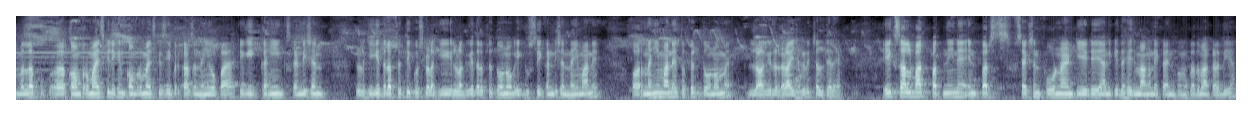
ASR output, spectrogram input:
मतलब कॉम्प्रोमाइज़ की, लेकिन कॉम्प्रोमाइज़ किसी प्रकार से नहीं हो पाया, क्योंकि कहीं कंडीशन लड़की की तरफ़ से थी, कुछ लड़की, लड़के की तरफ़ से दोनों एक दूसरी कंडीशन नहीं माने, और नहीं माने तो फिर दोनों में लड़ाई झगड़े चलते रहे। एक साल बाद पत्नी ने इन पर सेक्शन फोर नाइन्टी एट यानी कि दहेज मांगने का इन पर मुकदमा कर दिया,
